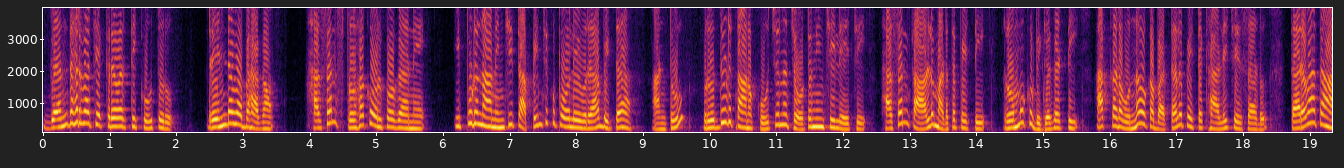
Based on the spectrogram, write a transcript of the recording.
గంధర్వ చక్రవర్తి కూతురు. రెండవ భాగం. హసన్ స్పృహ కోల్పోగానే ఇప్పుడు నా నుంచి తప్పించుకుపోలేవురా బిడ్డ అంటూ వృద్ధుడు తాను కూర్చున్న చోటు నుంచి లేచి హసన్ కాళ్ళు మడతపెట్టి రొమ్ముకు బిగగట్టి అక్కడ ఉన్న ఒక బట్టల పెట్టె ఖాళీ చేశాడు. తర్వాత ఆ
